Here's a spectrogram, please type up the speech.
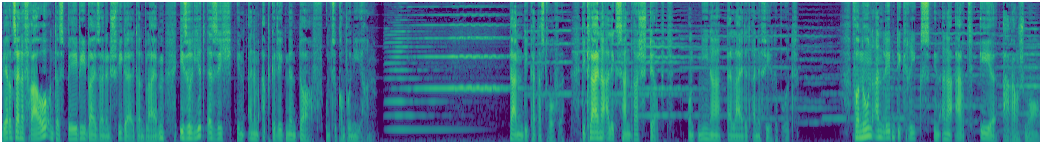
Während seine Frau und das Baby bei seinen Schwiegereltern bleiben, isoliert er sich in einem abgelegenen Dorf, um zu komponieren. Dann die Katastrophe. Die kleine Alexandra stirbt und Nina erleidet eine Fehlgeburt. Von nun an leben die Kriegs in einer Art Ehearrangement.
